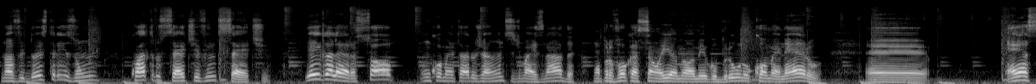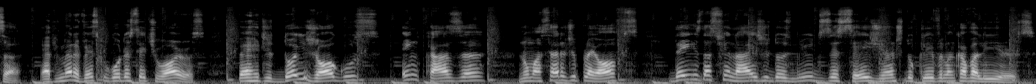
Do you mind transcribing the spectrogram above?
99231 4727. E aí, galera, só um comentário já antes de mais nada, uma provocação aí ao meu amigo Bruno Comenero. É... Essa é a primeira vez que o Golden State Warriors perde dois jogos em casa numa série de playoffs desde as finais de 2016 diante do Cleveland Cavaliers.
